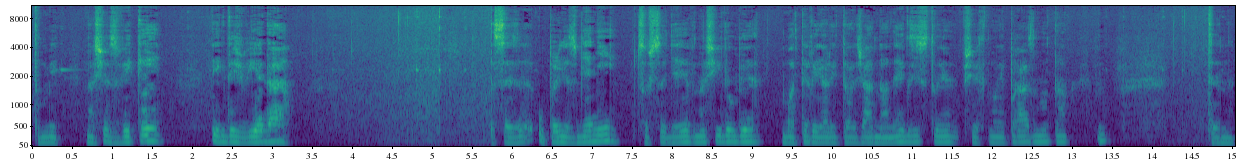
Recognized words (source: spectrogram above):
To my, naše zvyky, i když věda se úplně změní, což se děje v naší době, materialita žádná neexistuje, všechno je prázdnota. Hm? Ten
